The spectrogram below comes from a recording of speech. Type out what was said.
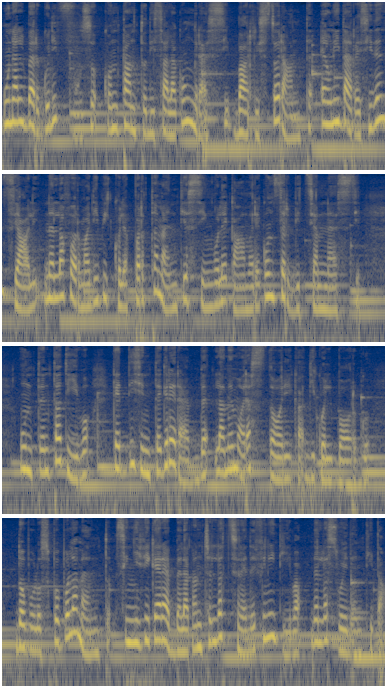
un albergo diffuso con tanto di sala congressi, bar-ristorante e unità residenziali nella forma di piccoli appartamenti e singole camere con servizi annessi un tentativo che disintegrerebbe la memoria storica di quel borgo. Dopo lo spopolamento significherebbe la cancellazione definitiva della sua identità.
